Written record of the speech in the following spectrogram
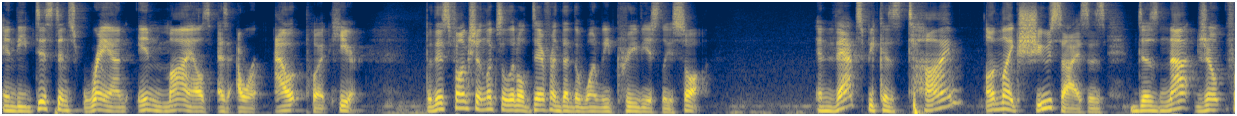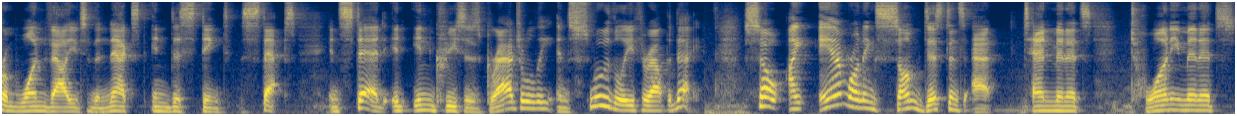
and the distance ran in miles as our output here. But this function looks a little different than the one we previously saw. And that's because time, unlike shoe sizes, does not jump from one value to the next in distinct steps. Instead, it increases gradually and smoothly throughout the day. So I am running some distance at 10 minutes, 20 minutes,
